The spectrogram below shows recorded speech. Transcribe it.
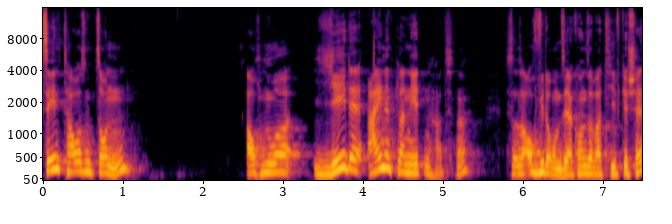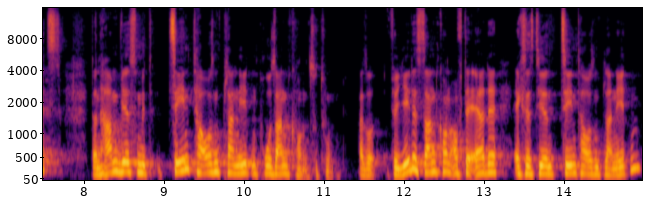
10.000 Sonnen auch nur jede einen Planeten hat, ne, das ist also auch wiederum sehr konservativ geschätzt, dann haben wir es mit 10.000 Planeten pro Sandkorn zu tun. Also für jedes Sandkorn auf der Erde existieren 10.000 Planeten.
